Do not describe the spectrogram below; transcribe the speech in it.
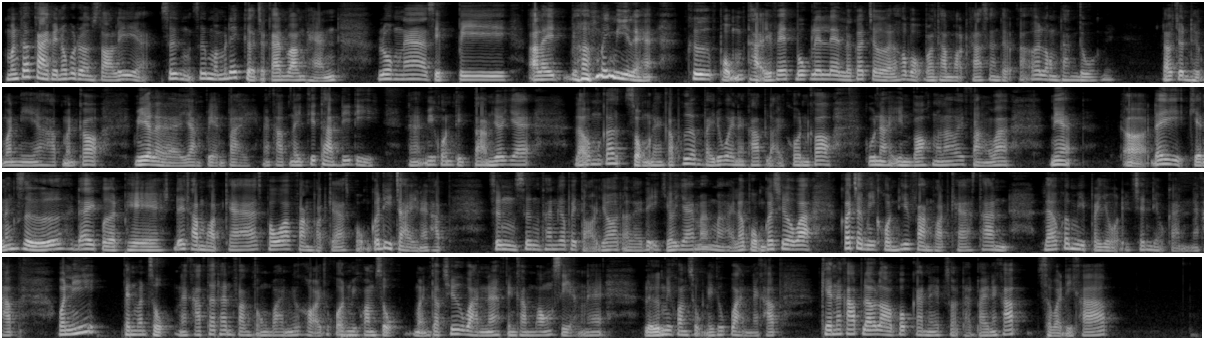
มันก็กลายเป็น Nopadol's Story อะซึ่งซึ่งมันไม่ได้เกิดจากการวางแผนล่วงหน้า 10 ปี อะไรไม่มีเลยฮะ คือผมถ่าย Facebook เล่น ๆ แล้วก็เจอแล้วเขาบอกมาทำพอดแคสต์กันเถอะก็เออลองทำดู แล้วจนถึงวันนี้ครับ มันก็มีอะไรหลายอย่างเปลี่ยนไปนะครับในทิศทางที่ดีนะมีคนติดตามเยอะแยะ แล้วมันก็ส่งแรงกระเพื่อมไปด้วยนะครับ หลายคนก็กูนาอินบ็อกมาเล่าให้ฟังว่า เนี่ยได้เขียนหนังสือได้เปิดเพจ ได้ทำพอดแคสต์เพราะว่าฟังพอดแคสต์ผมก็ดีใจนะครับ ซึ่งซึ่งท่านก็ไปต่อยอดอะไรได้อีกเยอะแยะมากมาย แล้วผมก็เชื่อว่าก็จะมีคนที่ฟังพอดแคสต์ท่าน แล้วก็มีประโยชน์อีกเช่นเดียวกันนะครับ วันนี้เป็นวันศุกร์นะครับ ถ้าท่านฟังตรงวันก็ขอให้ทุกคนมีความสุขเหมือนกับชื่อวันนะ เป็นคำพ้องเสียงนะหรือมีความสุขในทุกวันนะครับโอเคนะครับ แล้วเราพบกันในสดถัดไปนะครับ สวัสดีครับ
